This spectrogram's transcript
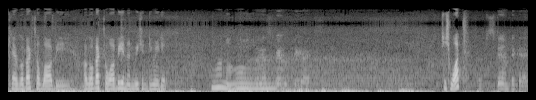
Okay, I'll go back to lobby. I'll go back to lobby and then we can do it again. Oh no. spam the pickaxe. Just what? I have to spam pickaxe.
